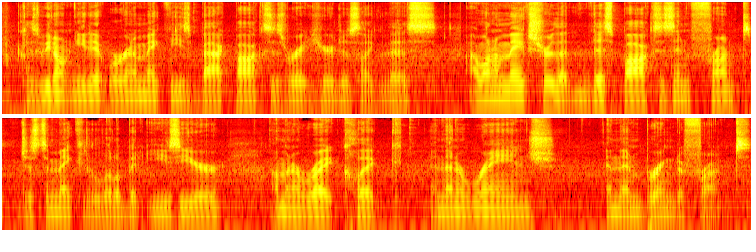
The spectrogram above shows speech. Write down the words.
because we don't need it. We're going to make these back boxes right here just like this. I want to make sure that this box is in front just to make it a little bit easier. I'm going to right click and then arrange and then bring to front.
